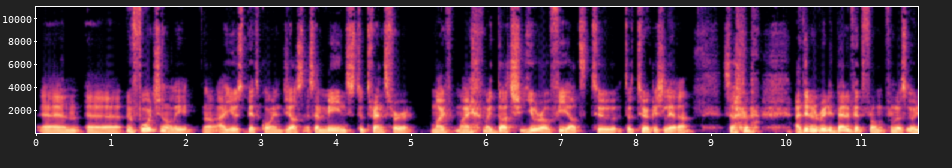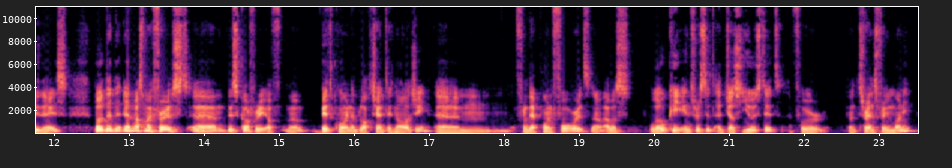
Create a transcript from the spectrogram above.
And uh, unfortunately, I used Bitcoin just as a means to transfer my my my Dutch euro fiat to to Turkish lira, so I didn't really benefit from from those early days. But that, that was my first um, discovery of you know, Bitcoin and blockchain technology. Um, from that point forward, you know, I was low key interested. I just used it for transferring money.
